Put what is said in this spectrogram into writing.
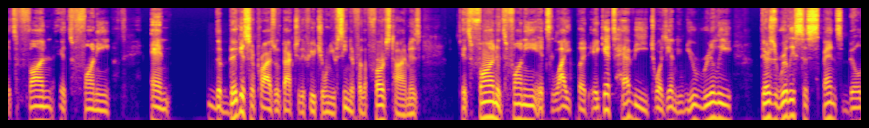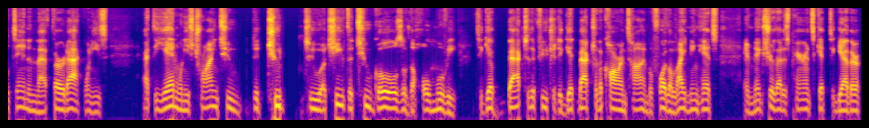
it's fun, it's funny. And the biggest surprise with Back to the Future when you've seen it for the first time is it's fun, it's funny, it's light, but it gets heavy towards the end. You really there's really suspense built in in that third act when he's at the end when he's trying to the two to achieve the two goals of the whole movie to get back to the future to get back to the car in time before the lightning hits and make sure that his parents get together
